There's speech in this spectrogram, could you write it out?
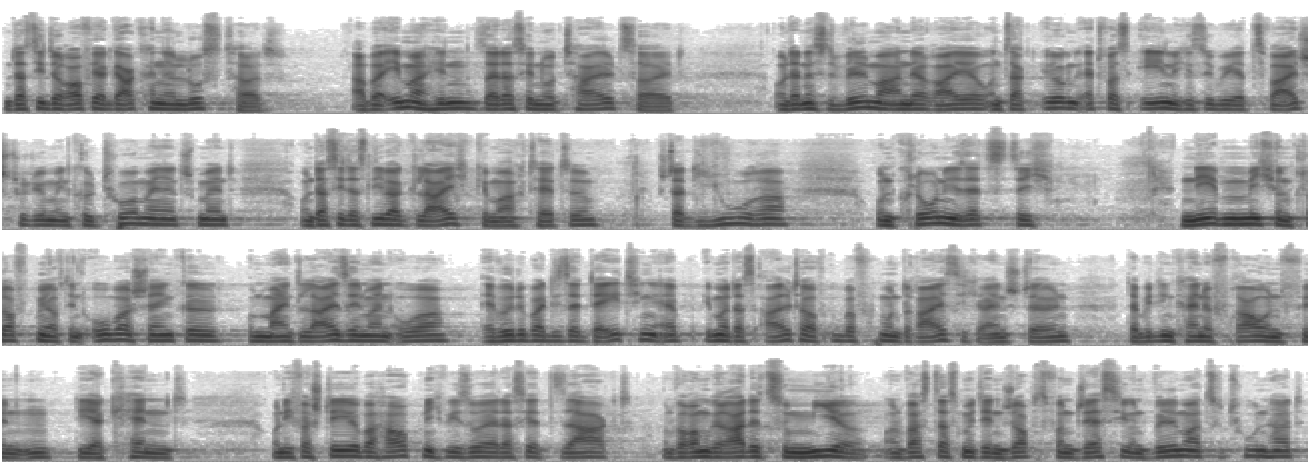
und dass sie darauf ja gar keine Lust hat. Aber immerhin sei das ja nur Teilzeit. Und dann ist Wilma an der Reihe und sagt irgendetwas Ähnliches über ihr Zweitstudium in Kulturmanagement und dass sie das lieber gleich gemacht hätte, statt Jura. Und Kloni setzt sich neben mich und klopft mir auf den Oberschenkel und meint leise in mein Ohr, er würde bei dieser Dating-App immer das Alter auf über 35 einstellen, damit ihn keine Frauen finden, die er kennt. Und ich verstehe überhaupt nicht, wieso er das jetzt sagt und warum gerade zu mir und was das mit den Jobs von Jesse und Wilma zu tun hat.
